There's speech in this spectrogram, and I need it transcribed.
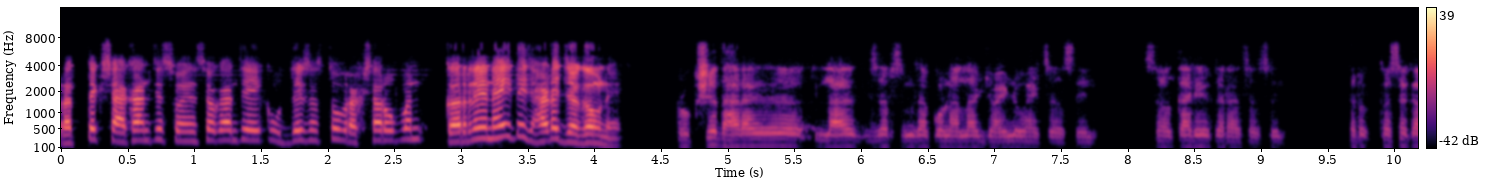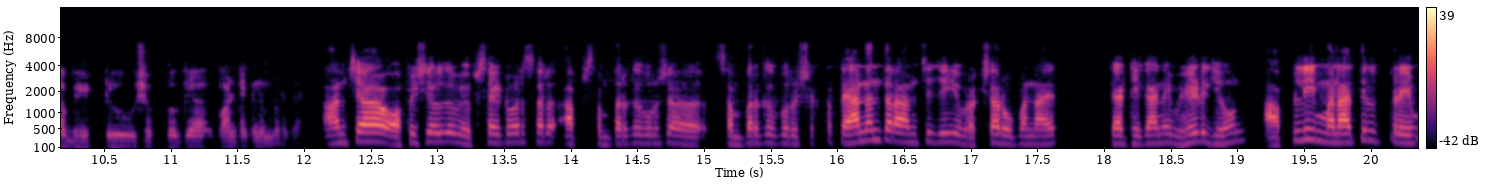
प्रत्येक शाखांचे स्वयंसेवकांचे एक उद्देश असतो वृक्षारोपण करणे नाही ते झाडे जगवणे. वृक्षधाराला जर समजा कोणाला जॉईन व्हायचं असेल सहकार्य करायचं असेल तर कसं का भेटू शकतो किंवा कॉन्टॅक्ट नंबर काय? आमच्या ऑफिशियल वेबसाईटवर सर आप संपर्क करू श- संपर्क करू शकता. त्यानंतर आमचे जे वृक्षारोपण आहेत त्या ठिकाणी भेट घेऊन आपली मनातील प्रेम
